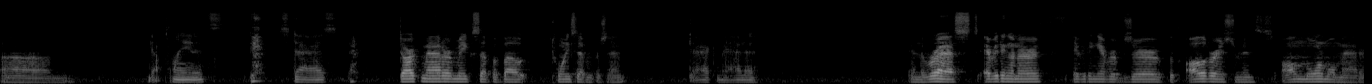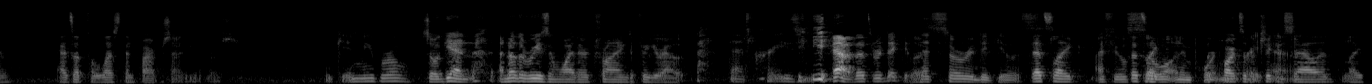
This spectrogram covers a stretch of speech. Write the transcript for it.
Um, Yeah, planets, stars, dark matter makes up about twenty seven percent, dark matter. and the rest, everything on Earth, everything ever observed with all of our instruments, all normal matter, adds up to less than five percent of the universe. You kidding me, bro? So again, another reason why they're trying to figure out. That's crazy. yeah, that's ridiculous. That's so ridiculous. that's like I feel that's so like unimportant. the parts of a chicken now. salad, like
